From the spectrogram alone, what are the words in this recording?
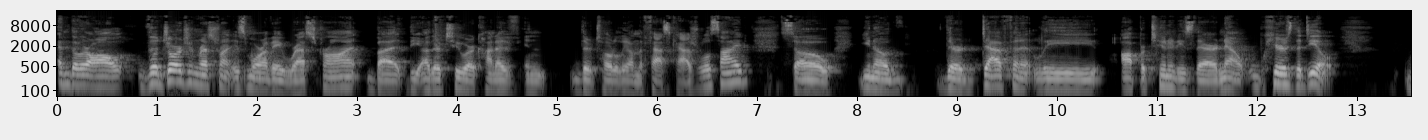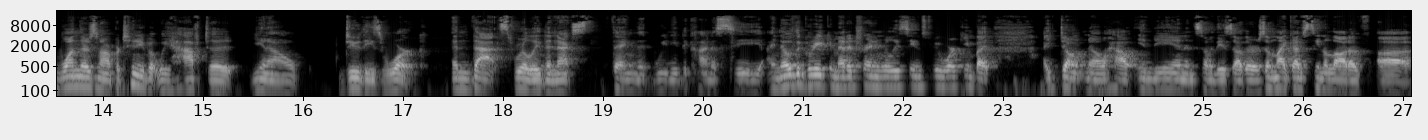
and they're all, the Georgian restaurant is more of a restaurant, but the other two are kind of in, they're totally on the fast casual side. So, you know, there are definitely opportunities there. Now, here's the deal. One, there's an opportunity, but we have to, you know, do these work. And that's really the next thing that we need to kind of see. I know the Greek and Mediterranean really seems to be working, but I don't know how Indian and some of these others. And like I've seen a lot of, uh,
